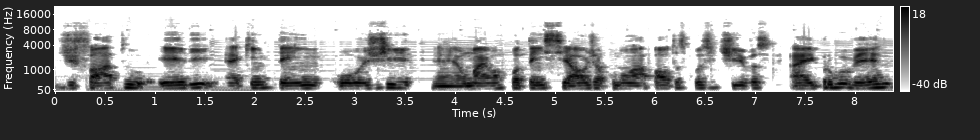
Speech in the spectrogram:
de fato ele é quem tem hoje é, o maior potencial de acumular pautas positivas aí para o governo,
